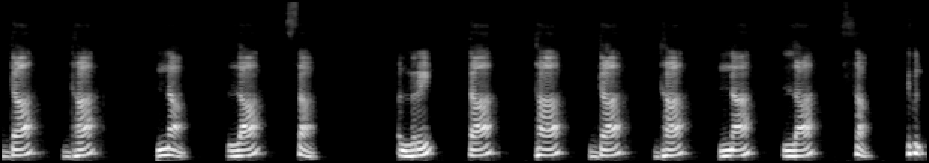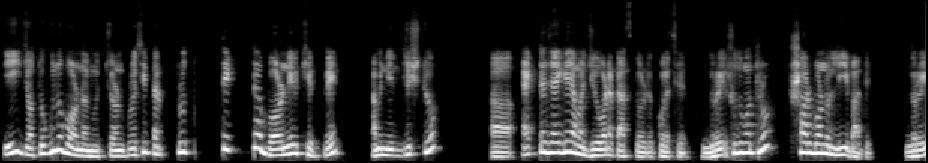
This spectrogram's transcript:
দ, ধ, ন, ল, স। লৃ ত থ দ ধ, ন, ল, স। দেখুন, এই যতগুলো বর্ণ আমি উচ্চারণ করেছি, তার প্রত্যেকটা বর্ণের ক্ষেত্রে আমি নির্দিষ্ট একটা জায়গায় আমার জিহ্বাটা টাচ করেছে। শুধুমাত্র স্বরবর্ণ লি বাদে। লৃ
